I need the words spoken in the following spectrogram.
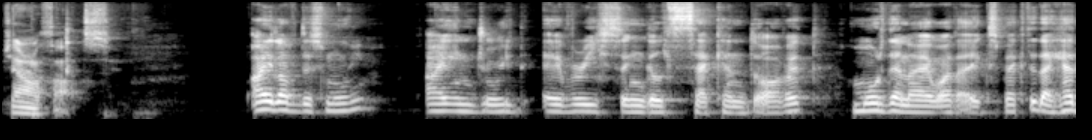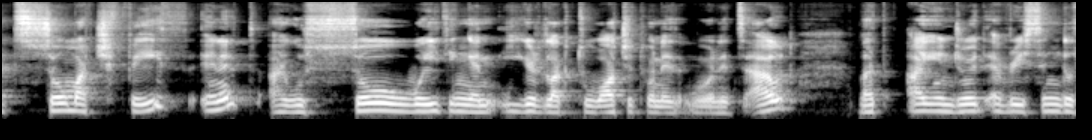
General thoughts. I love this movie. I enjoyed every single second of it. more than I what I expected. I had so much faith in it. I was so waiting and eager like to watch it when it when it's out. But I enjoyed every single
